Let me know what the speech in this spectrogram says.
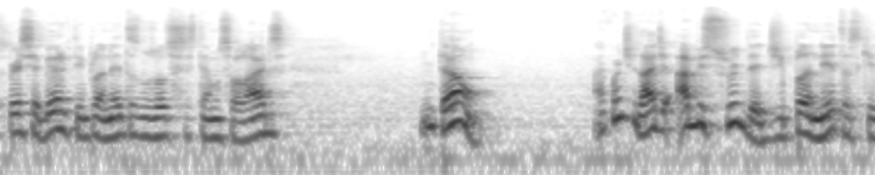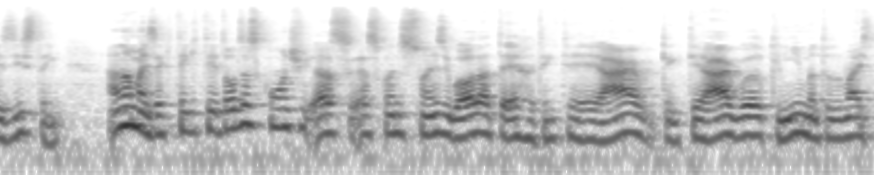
perceberam que tem planetas nos outros sistemas solares. Então, a quantidade absurda de planetas que existem. Ah, não, mas é que tem que ter todas as, as, as condições igual da Terra. Tem que ter ar, tem que ter água, clima, tudo mais.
